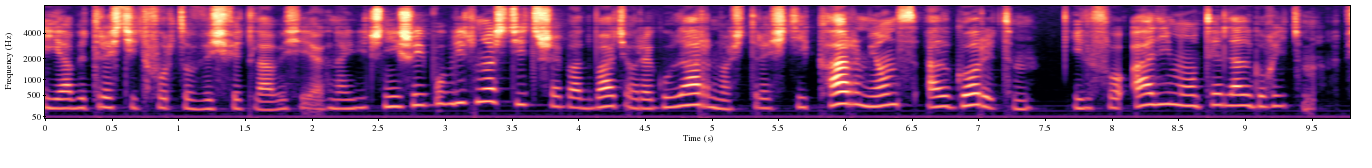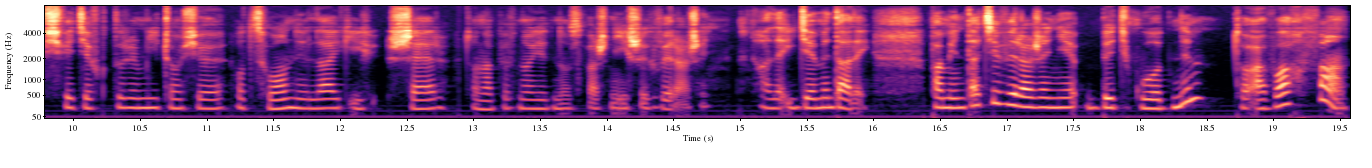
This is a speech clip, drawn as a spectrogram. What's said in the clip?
i aby treści twórców wyświetlały się jak najliczniejszej publiczności, trzeba dbać o regularność treści, karmiąc algorytm. Il faut alimenter l'algorithme. W świecie, w którym liczą się odsłony, like i share, to na pewno jedno z ważniejszych wyrażeń. Ale idziemy dalej. Pamiętacie wyrażenie być głodnym? To avoir faim,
